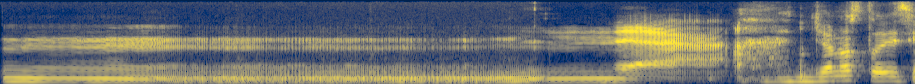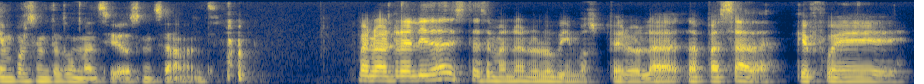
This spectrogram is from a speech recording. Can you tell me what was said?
Mm, Yo no estoy 100% convencido, sinceramente. Bueno, en realidad esta semana no lo vimos, pero la, pasada, que fue...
